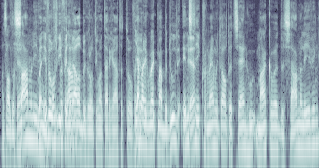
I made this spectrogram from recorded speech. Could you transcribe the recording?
dan zal de samenleving... Maar even over die federale begroting, want daar gaat het over. Ja, maar ik, wat ik maar bedoel, de insteek voor mij moet altijd zijn, hoe maken we de samenleving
